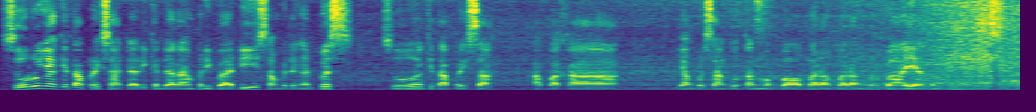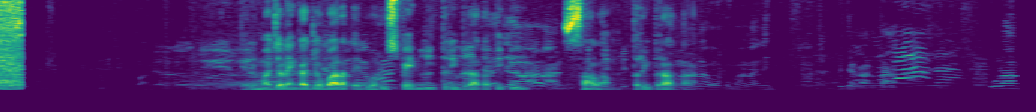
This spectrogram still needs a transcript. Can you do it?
Seluruhnya kita periksa dari kendaraan pribadi sampai dengan bus, seluruhnya kita periksa apakah yang bersangkutan membawa barang-barang berbahaya tentunya. Dari Majalengka, Jawa Barat, Edward Ruspendi, Tribrata TV, Salam Tribrata. Pulang.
